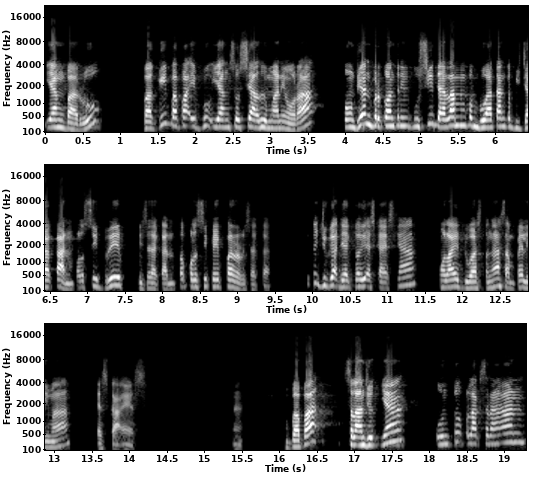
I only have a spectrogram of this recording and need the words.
yang baru bagi Bapak Ibu yang sosial humaniora kemudian berkontribusi dalam pembuatan kebijakan, policy brief misalkan atau policy paper misalkan. Itu juga diakui SKS-nya mulai dua setengah sampai 5 SKS. Nah, Bapak, selanjutnya untuk pelaksanaan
